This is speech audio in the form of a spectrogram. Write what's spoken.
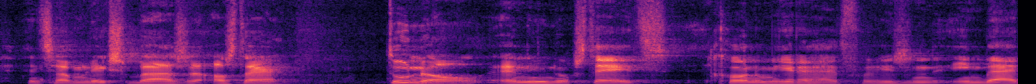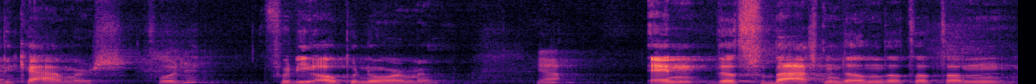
En het zou me niks verbazen als daar toen al en nu nog steeds gewoon een meerderheid voor is in, in beide kamers. Voor de? Voor die open normen. Ja. En dat verbaast me dan dat dat dan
